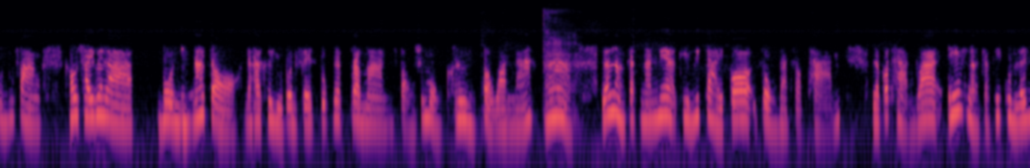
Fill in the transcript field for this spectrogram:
คุณผู้ฟังเขาใช้เวลาบนหน้าจอนะคะ คืออยู่บน Facebook เนี่ยประมาณ2ชั่วโมงครึ่งต่อวันนะอ่า แล้วหลังจากนั้นเนี่ยทีมวิจัยก็ส่งแบบสอบถาม แล้วก็ถามว่า เอ๊ะ หลังจากที่คุณเล่น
